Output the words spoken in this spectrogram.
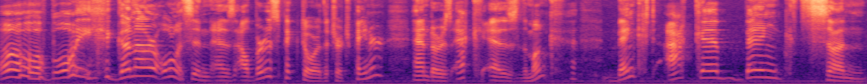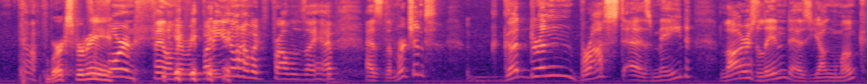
Oh boy, Gunnar Olesen as Albertus Pictor, the church painter, Anders Ek as the monk, Bengt Ake Bengtsson. Oh, Works for me. foreign film, everybody. you know how much problems I have as the merchant. Gudrun Brost as maid, Lars Lind as young monk,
